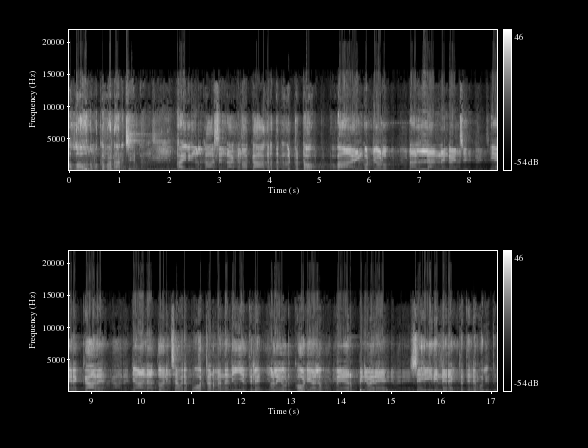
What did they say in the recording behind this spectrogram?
അള്ളാഹു നമുക്ക് പ്രദാനം ചെയ്യട്ടെ. അതിൽ നിങ്ങൾ കാശ് ഉണ്ടാക്കണമൊക്കെ ആഹ്റത്തേക്ക് കിട്ടുട്ടോ? ഭാര്യയും കുട്ടികളും നല്ല അന്നം കഴിച്ച് ഇരക്കാതെ ഞാൻ അധ്വാനിച്ച് അവരെ പോറ്റണം എന്ന നീയത്തിൽ നിങ്ങൾ എവിടേക്ക് ഓടിയാലും വേർപ്പിന് വരെ ഷഹീദിന്റെ രക്തത്തിന്റെ കൂലി കിട്ടും.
